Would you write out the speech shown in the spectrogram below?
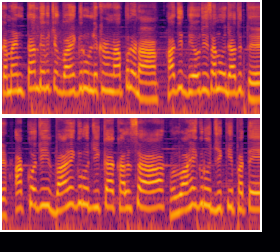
ਕਮੈਂਟਾਂ ਦੇ ਵਿੱਚ ਵਾਹਿਗੁਰੂ ਲਿਖਣਾ ਨਾ ਭੁੱਲਣਾ। ਹਾਂਜੀ ਦਿਓ ਜੀ, ਸਾਨੂੰ ਇਜਾਜ਼ਤ। ਆਖੋ ਜੀ, ਵਾਹਿਗੁਰੂ ਜੀ ਕਾ ਖਾਲਸਾ, ਵਾਹਿਗੁਰੂ ਜੀ ਕੀ ਫਤਿਹ।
